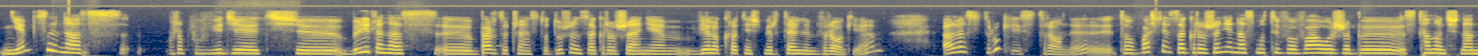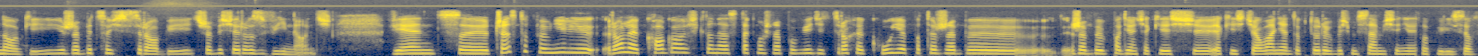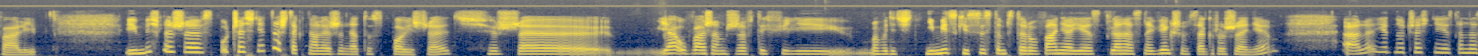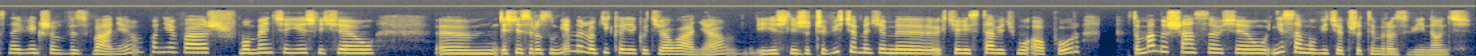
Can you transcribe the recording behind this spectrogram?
Niemcy nas, można powiedzieć, byli dla nas bardzo często dużym zagrożeniem, wielokrotnie śmiertelnym wrogiem, ale z drugiej strony to właśnie zagrożenie nas motywowało, żeby stanąć na nogi, żeby coś zrobić, żeby się rozwinąć. Więc y, często pełnili rolę kogoś, kto nas, tak można powiedzieć, trochę kuje po to, żeby, żeby podjąć jakieś, jakieś działania, do których byśmy sami się nie zmobilizowali. I myślę, że współcześnie też tak należy na to spojrzeć, że ja uważam, że w tej chwili, można powiedzieć, niemiecki system sterowania jest dla nas największym zagrożeniem, ale jednocześnie jest dla nas największym wyzwaniem, ponieważ w momencie, jeśli się jeśli zrozumiemy logikę jego działania i jeśli rzeczywiście będziemy chcieli stawić mu opór, to mamy szansę się niesamowicie przy tym rozwinąć.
